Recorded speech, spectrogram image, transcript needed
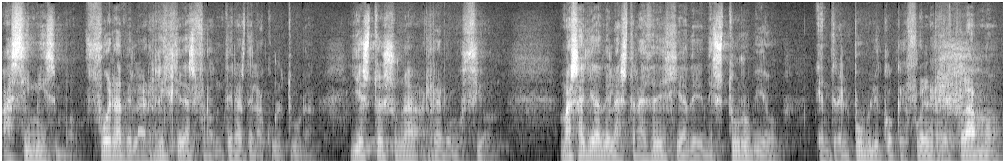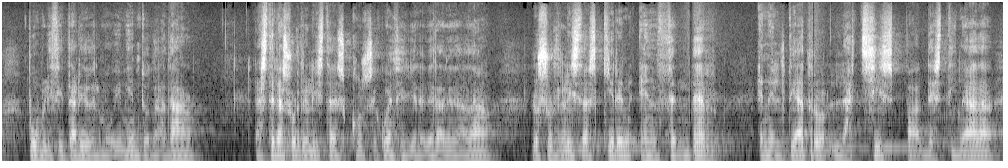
a sí mismo, fuera de las rígidas fronteras de la cultura. Y esto es una revolución. Más allá de la estrategia de disturbio entre el público, que fue el reclamo publicitario del movimiento Dada, la escena surrealista es consecuencia y heredera de Dada, los surrealistas quieren encender en el teatro la chispa destinada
